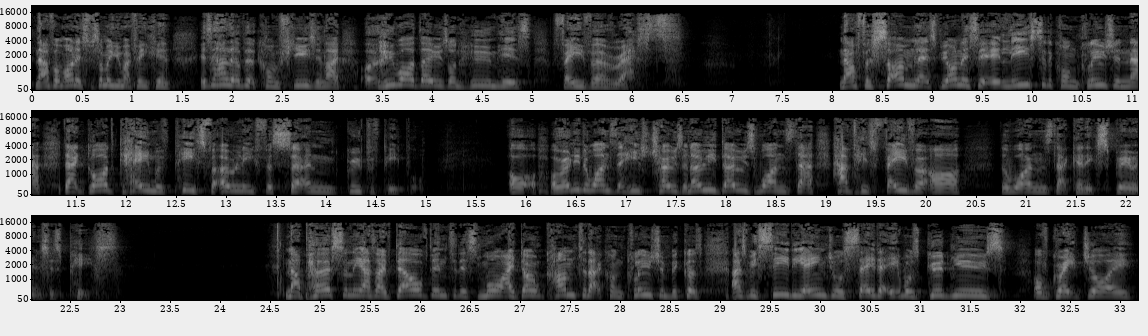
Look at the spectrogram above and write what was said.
Now, if I'm honest, some of you might be thinking, isn't that a little bit confusing? Like, uh, who are those on whom His favor rests? Now, for some, let's be honest, it, it leads to the conclusion that, that God came with peace for only for certain group of people. Or, or only the ones that he's chosen. Only those ones that have his favor are the ones that can experience his peace. Now, personally, as I've delved into this more, I don't come to that conclusion because as we see the angels say that it was good news of great joy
